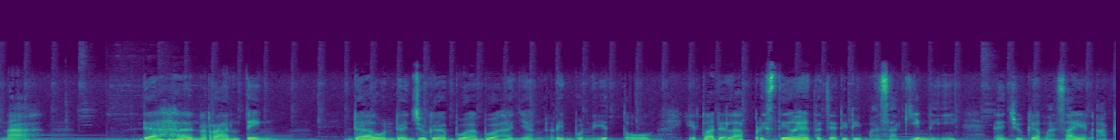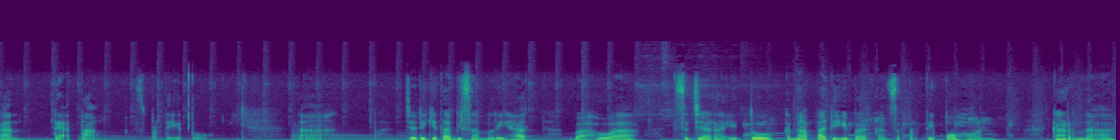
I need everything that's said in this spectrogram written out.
Nah, dahan, ranting, daun dan juga buah-buahan yang rimbun itu itu adalah peristiwa yang terjadi di masa kini dan juga masa yang akan datang. Seperti itu. Nah, jadi kita bisa melihat bahwa Sejarah itu kenapa diibaratkan seperti pohon? Karena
